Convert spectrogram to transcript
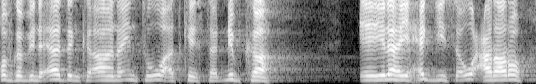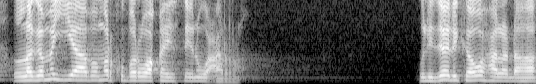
Qofka bini aadanka ahna intuu u adkaysta dhibka ee ilaahay xaggiisa u cararo lagama yaabo markuu barwaaqo haysta inuu cararo. Walidaalika waxaa la dhahaa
